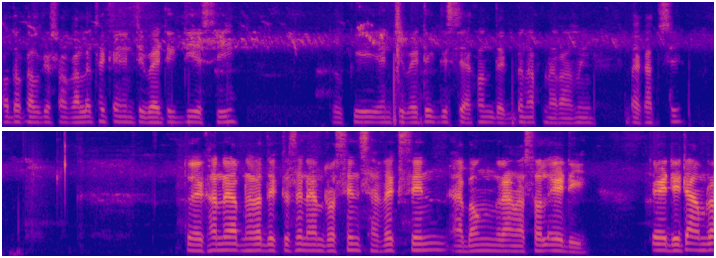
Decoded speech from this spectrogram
গতকালকে সকালে থেকে অ্যান্টিবায়োটিক দিয়েছি। তো কি অ্যান্টিবায়োটিক দিচ্ছি এখন দেখবেন আপনারা, আমি দেখাচ্ছি। তো এখানে আপনারা দেখতেছেন অ্যান্ড্রোসিন সেভেক্সিন এবং রানাসল এডি তো এডিটা আমরা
